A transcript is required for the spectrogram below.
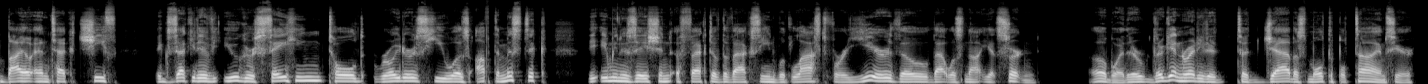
BioNTech chief executive Ugur Sahin told Reuters he was optimistic the immunization effect of the vaccine would last for a year, though that was not yet certain. Oh boy, they're they're getting ready to to jab us multiple times here.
